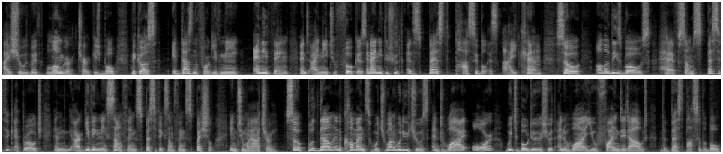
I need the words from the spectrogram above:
I shoot with longer Turkish bow because it doesn't forgive me anything and I need to focus and I need to shoot as best possible as I can. So all of these bows have some specific approach and are giving me something specific, something special into my archery. So put down in the comments which one would you choose and why or which bow do you shoot and why you find it out the best possible bow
